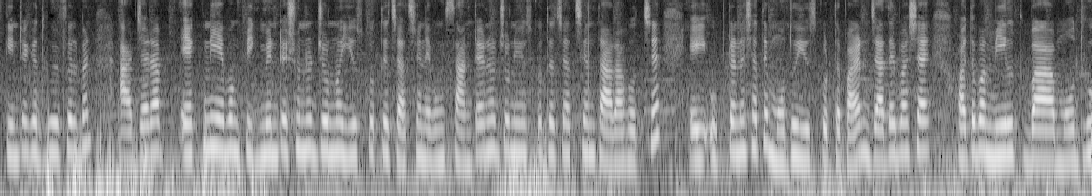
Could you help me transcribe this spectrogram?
স্কিনটাকে ধুয়ে ফেলবেন। আর যারা একনি এবং পিগমেন্টেশনের জন্য ইউজ করতে চাচ্ছেন এবং সানটাইনের জন্য ইউজ করতে চাচ্ছেন, তারা হচ্ছে এই উপটানের সাথে মধু ইউজ করতে পারেন। যাদের বাসায় হয়তো বা মিল্ক বা মধু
